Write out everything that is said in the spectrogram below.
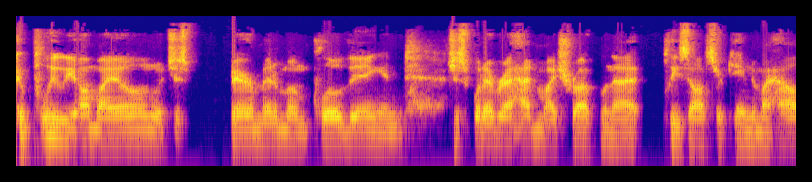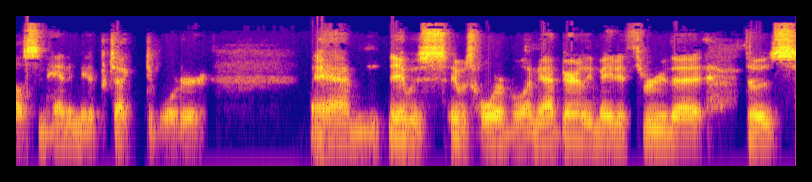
completely on my own with just bare minimum clothing and just whatever I had in my truck when that police officer came to my house and handed me the protective order. And it was it was horrible. I mean, I barely made it through that those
